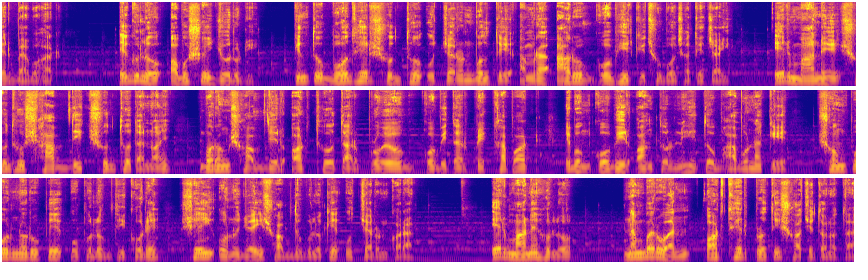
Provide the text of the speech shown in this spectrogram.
এর ব্যবহার। এগুলো অবশ্যই জরুরি, কিন্তু বোধের শুদ্ধ উচ্চারণ বলতে আমরা আরও গভীর কিছু বোঝাতে চাই। এর মানে শুধু শাব্দিক শুদ্ধতা নয়, বরং শব্দের অর্থ তার প্রয়োগ, কবিতার প্রেক্ষাপট এবং কবির অন্তর্নিহিত ভাবনাকে সম্পূর্ণরূপে উপলব্ধি করে সেই অনুযায়ী শব্দগুলোকে উচ্চারণ করা। এর মানে হল নাম্বার ওয়ান অর্থের প্রতি সচেতনতা।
